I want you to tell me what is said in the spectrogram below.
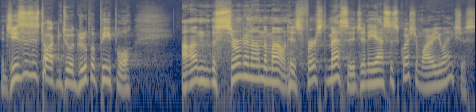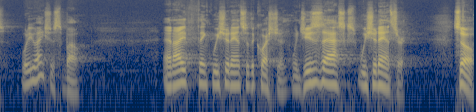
And Jesus is talking to a group of people on the Sermon on the Mount, his first message, and he asks this question Why are you anxious? What are you anxious about? And I think we should answer the question. When Jesus asks, we should answer. So,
